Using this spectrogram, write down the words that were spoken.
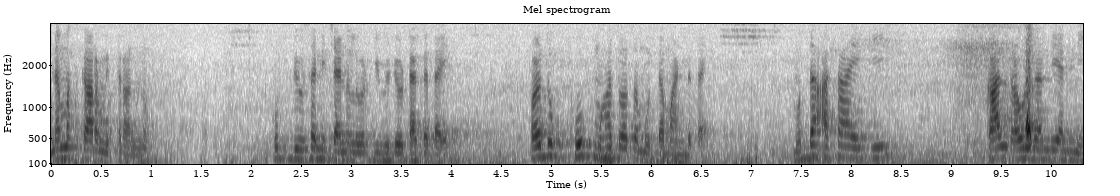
नमस्कार मित्रांनो. खूप दिवसांनी चॅनलवरती व्हिडिओ टाकत आहे. परंतु खूप महत्त्वाचा मुद्दा मांडत आहे. मुद्दा असा आहे की काल राहुल गांधी यांनी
